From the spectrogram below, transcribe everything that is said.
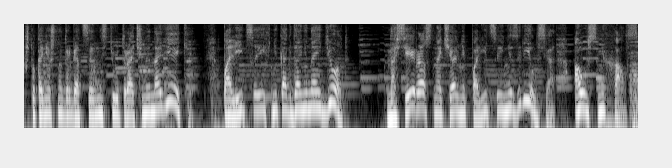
что, конечно, драгоценности утрачены навеки. Полиция их никогда не найдет. На сей раз начальник полиции не злился, а усмехался.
